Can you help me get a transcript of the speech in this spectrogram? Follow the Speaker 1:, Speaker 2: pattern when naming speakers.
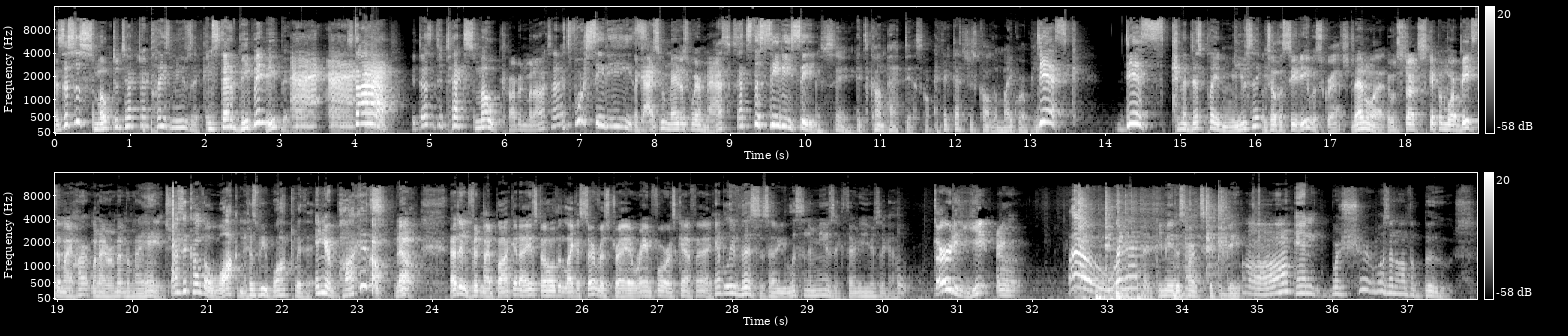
Speaker 1: Is this a smoke detector?
Speaker 2: It plays music.
Speaker 1: Instead of beeping?
Speaker 2: Beep it. Ah, ah, Stop! Ah. It doesn't detect smoke.
Speaker 1: Carbon monoxide?
Speaker 2: It's for CDs.
Speaker 1: the guys who made us wear masks?
Speaker 2: That's the CDC.
Speaker 1: I see.
Speaker 2: It's compact disc.
Speaker 1: Oh, I think that's just called a micro piece.
Speaker 2: Disc! Disc!
Speaker 1: And the disc played music?
Speaker 2: Until the CD was scratched.
Speaker 1: Then what?
Speaker 2: It would start skipping more beats than my heart when I remember my age.
Speaker 1: Why is it called a Walkman?
Speaker 2: Because we walked with it.
Speaker 1: in your pockets?
Speaker 2: Oh, no. That didn't fit in my pocket. I used to hold it like a service tray at Rainforest Cafe.
Speaker 1: Can't believe this is how you listen to music 30 years ago.
Speaker 2: 30 years.
Speaker 1: Whoa! What happened?
Speaker 2: He made his heart skip a beat.
Speaker 1: Aww. And we're sure it wasn't all the booze.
